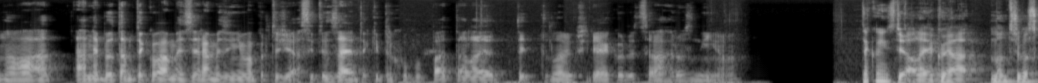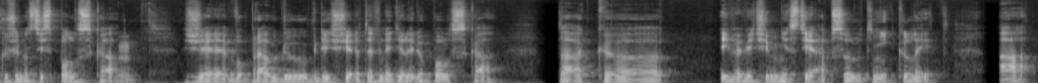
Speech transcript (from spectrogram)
No a, a nebyl tam taková mezera mezi nimi, protože asi ten zájem taky trochu popad, ale teď tohle mi přijde jako docela hrozný, no. Takovým Ty, ale jako já mám třeba zkušenosti z Polska, Hm. že opravdu, když jedete v neděli do Polska, tak uh, i ve větším městě je absolutní klid a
